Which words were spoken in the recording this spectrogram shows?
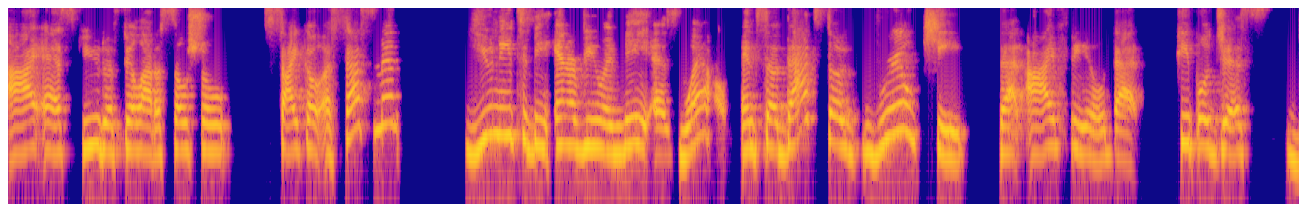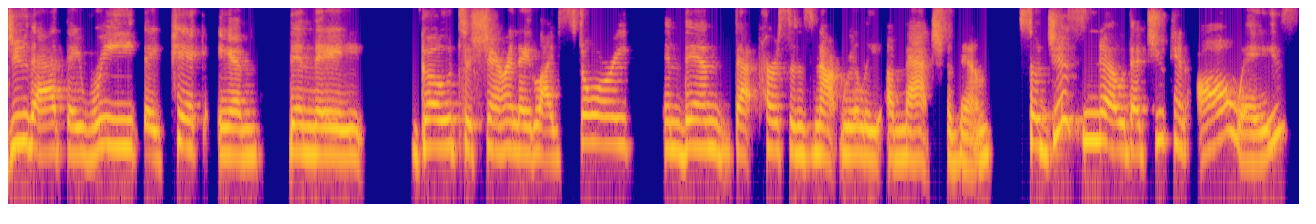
I ask you to fill out a social psycho assessment, you need to be interviewing me as well. And so that's the real key that I feel that people just do that. They read, they pick, and then they go to sharing their life story. And then that person's not really a match for them. So just know that you can always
